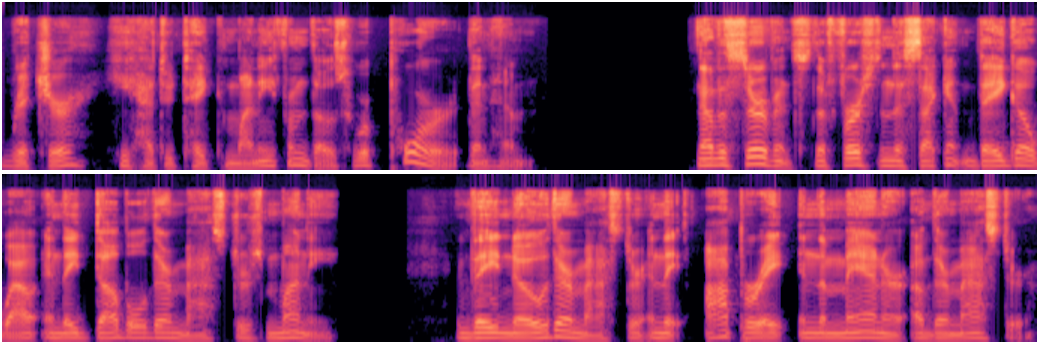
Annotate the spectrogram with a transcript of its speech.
richer, he had to take money from those who were poorer than him. Now, the servants, the first and the second, they go out and they double their master's money. They know their master and they operate in the manner of their master.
